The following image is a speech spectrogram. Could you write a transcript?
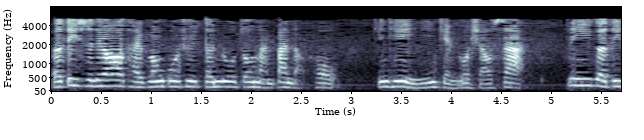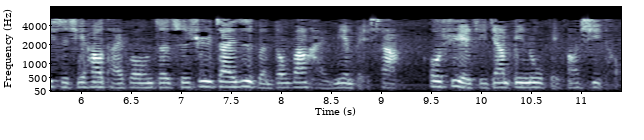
而第十六号台风过去登陆中南半岛后，今天已经减弱消散，另一个第十七号台风则持续在日本东方海面北上，后续也即将并入北方系统。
